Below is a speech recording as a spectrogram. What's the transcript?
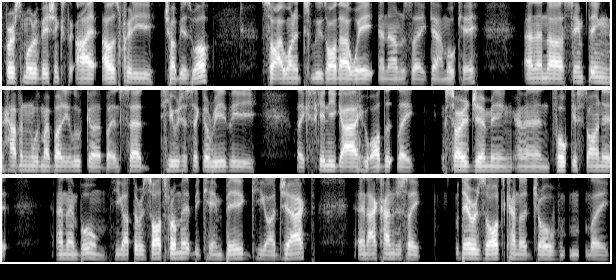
first motivation, cause like, I I was pretty chubby as well. So I wanted to lose all that weight, and I'm just like, damn, okay. And then uh, same thing happened with my buddy Luca, but instead he was just like a really like skinny guy who all the like started gymming and then focused on it, and then boom, he got the results from it, became big, he got jacked, and I kind of just like their results kind of drove like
